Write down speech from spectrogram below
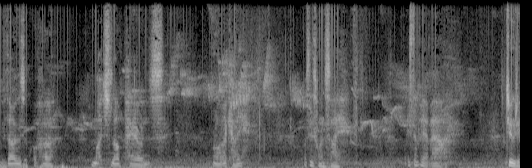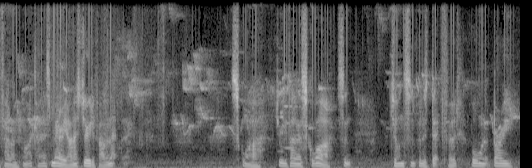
with those of her much loved parents. Right, okay. What's this one say? What's the bit about? Judith Allen. Right, okay, that's Mary Allen, that's Judith Allen. That Squire. Judith Allen Squire. St John St Villas Deptford. Born at Bury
